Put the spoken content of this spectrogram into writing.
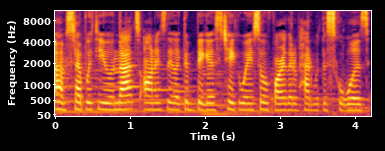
um, step with you. And that's honestly like the biggest takeaway so far that I've had with the school is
